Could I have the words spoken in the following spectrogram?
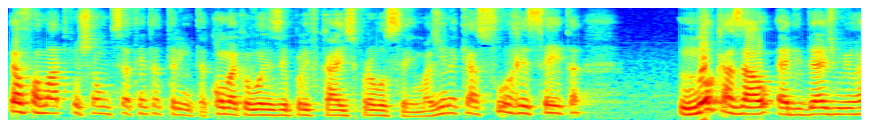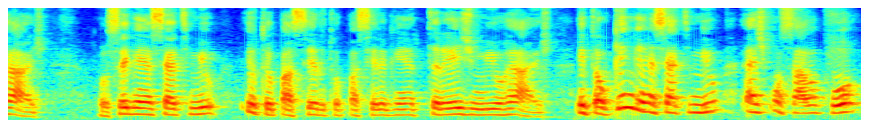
É o formato que eu chamo de 70-30. Como é que eu vou exemplificar isso para você? Imagina que a sua receita no casal é de 10 mil reais. Você ganha 7 mil e o teu parceiro, tua parceira ganha 3 mil reais. Então, quem ganha 7 mil é responsável por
